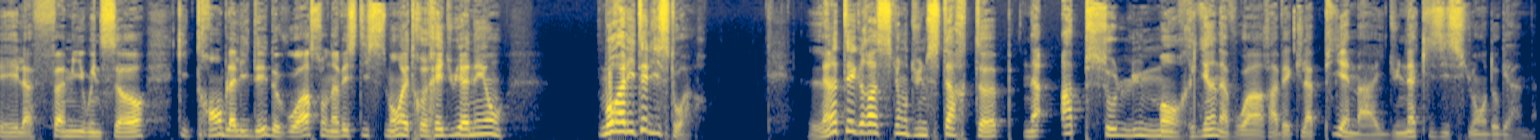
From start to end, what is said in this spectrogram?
Et la famille Windsor, qui tremble à l'idée de voir son investissement être réduit à néant. Moralité de l'histoire. L'intégration d'une start-up n'a absolument rien à voir avec la PMI d'une acquisition endogame.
